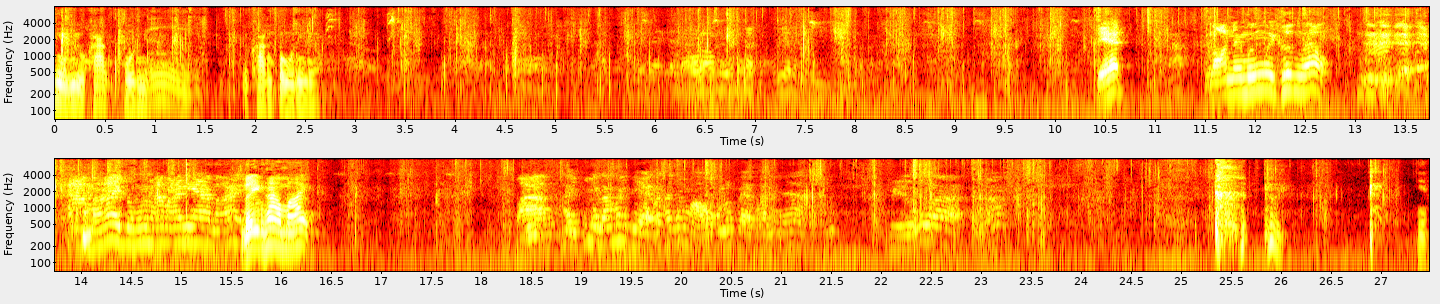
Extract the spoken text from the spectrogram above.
นี่มันอยู่ข้างปูนนี่อืมอยู่ข้างปูนี่เลยเราเราเวียนแบบเวียนเจ็ดนอนในมึงไปครึ่งแล้วห้าไม้ตัวมึงห้าไม้เนี่ยไม้เหลืออีกห้าไม้ปลา ไอ้ที่แล้วไม่แดกแล้วเขาจะเหมาคุณละแปดพันเนี่ยไม่รู้ว่านะเนี่ย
